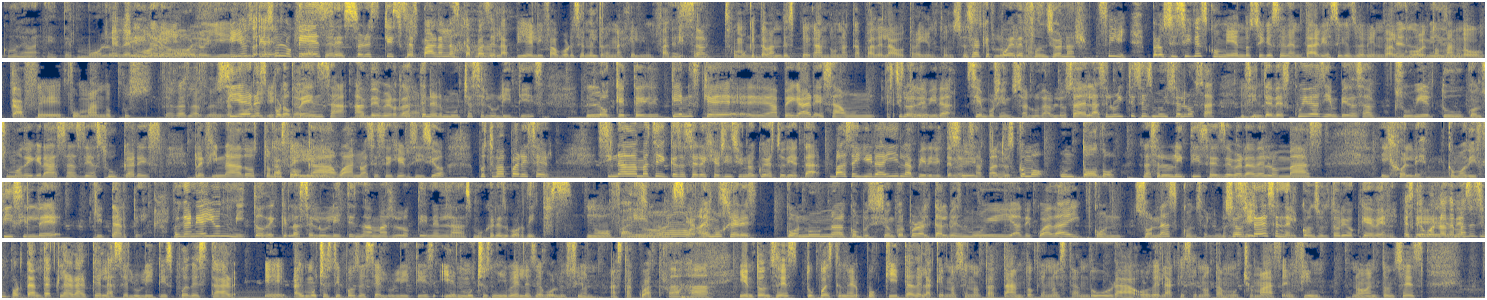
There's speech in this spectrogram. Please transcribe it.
¿cómo se llama? Edermology. Ellos, eso es lo que hacen, pero es que separan las capas de la piel y favorecen el drenaje linfático. Exacto. Como que te van despegando una capa de la otra y entonces. O sea que puede funcionar. Sí, pero si sigues comiendo, sigues sedentaria, sigues bebiendo alcohol, tomando café, fumando, pues te hagas las Si eres propensa a de verdad tener mucha celulitis, lo que te tienes que eh, apegar es a un estilo, de vida 100% saludable. O sea, la celulitis es muy celosa. Si te descuidas y empiezas a subir tu consumo de grasas, de azúcares refinados, tomas poca agua, no haces ejercicio, pues te va a aparecer. Si nada más te dedicas a hacer ejercicio y no cuidas tu dieta, va a seguir ahí la piedrita en el zapato. Es como un todo. La celulitis es de verdad de lo más, híjole, como difícil de quitarte. Oigan, y hay un mito de que la celulitis nada más lo tienen las mujeres gorditas. No, falso. No, es cierto. Hay mujeres con una composición corporal tal vez muy adecuada y con zonas con celulitis. O sea, ustedes en el consultorio, ¿qué ven? Es que bueno, además es importante aclarar que la celulitis puede estar, eh, hay muchos tipos de celulitis y en muchos niveles de evolución, hasta cuatro. Ajá. Y entonces tú puedes tener poquita de la que no se nota tanto, que no es tan dura, o de la que se nota mucho más, en fin, ¿no? Entonces,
